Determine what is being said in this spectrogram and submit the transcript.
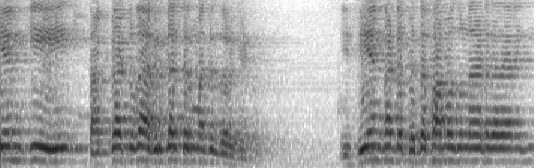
సీఎంకి తగ్గట్టుగా అగ్రికల్చర్ మంత్రి దొరికాడు. ఈ సీఎం కంటే పెద్ద ఫార్మర్స్ ఉన్నాయట కదా ఆయనకి?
